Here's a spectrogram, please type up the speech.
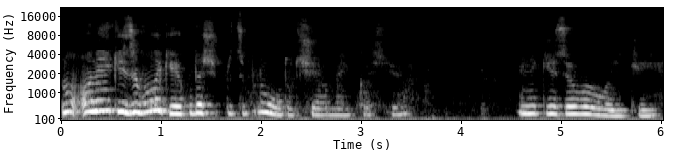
Ну, вони якісь завеликі, я кудись ще прицеплю. О, Тут ще одна якась є. Він якийсь завеликий.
